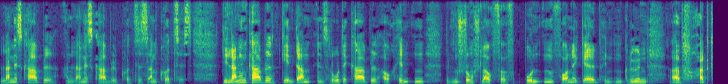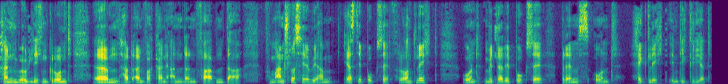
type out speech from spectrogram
langes Kabel an langes Kabel, kurzes an kurzes. Die langen Kabel gehen dann ins rote Kabel, auch hinten mit dem Strumpfschlauch verbunden, vorne gelb, hinten grün, äh, hat keinen wirklichen Grund, ähm, hat einfach keine anderen Farben da. Vom Anschluss her, wir haben erste Buchse Frontlicht, und mittlere Buchse, Brems- und Hecklicht integriert.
